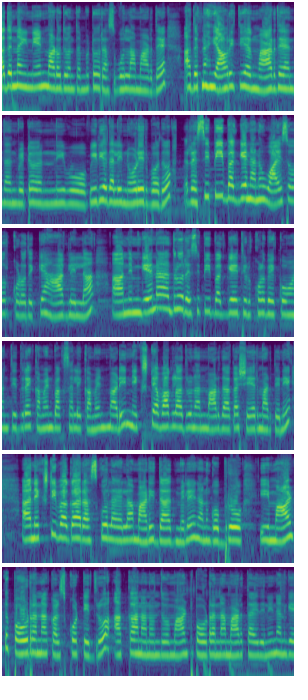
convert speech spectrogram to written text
ಅದನ್ನು ಇನ್ನೇನು ಮಾಡೋದು ಅಂತಂದ್ಬಿಟ್ಟು ರಸಗುಲ್ಲ ಮಾಡಿದೆ. ಅದನ್ನು ಯಾವ ರೀತಿಯಾಗಿ ಮಾಡಿದೆ ಅಂತಂದ್ಬಿಟ್ಟು ನೀವು ವಿಡಿಯೋದಲ್ಲಿ ನೋಡಿರ್ಬೋದು. ರೆಸಿಪಿ ಬಗ್ಗೆ ನಾನು ವಾಯ್ಸ್ ಓವರ್ ಕೊಡೋದಕ್ಕೆ ಆಗಲಿಲ್ಲ. ನಿಮ್ಗೇನಾದರೂ ರೆಸಿಪಿ ಬಗ್ಗೆ ತಿಳ್ಕೊಳ್ಬೇಕು ಅಂತಿದ್ರೆ ಕಮೆಂಟ್ ಬಾಕ್ಸಲ್ಲಿ ಕಮೆಂಟ್ ಮಾಡಿ. ನೆಕ್ಸ್ಟ್ ಯಾವಾಗಲಾದರೂ ನಾನು ಮಾಡಿದಾಗ ಶೇರ್ ಮಾಡ್ತೀನಿ. ನೆಕ್ಸ್ಟ್ ಇವಾಗ ರಸಗುಲ್ಲ ಎಲ್ಲ ಮಾಡಿದ್ದಾದಮೇಲೆ ನನಗೊಬ್ಬರು ಈ ಮಾಲ್ಟ್ ಪೌಡ್ರನ್ನು ಕಳಿಸ್ಕೊಟ್ಟಿದ್ರು. ಅಕ್ಕ, ನಾನೊಂದು ಮಾಲ್ಟ್ ಪೌಡ್ರನ್ನು ಮಾಡ್ತಾ ಇದ್ದೀನಿ. ನನಗೆ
